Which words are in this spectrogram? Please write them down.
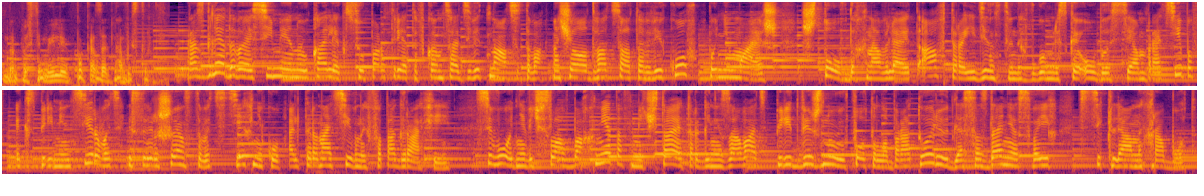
допустим, или показать на выставке. Разглядывая семейную коллекцию портретов конца 19-го, начала 20 веков, понимаешь, что вдохновляет автора единственных в Гомельской области амбротипов экспериментировать и совершенствовать технику альтернативной фотографии. Сегодня Вячеслав Бахметов мечтает организовать передвижную фотолабораторию для создания своих стеклянных работ.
